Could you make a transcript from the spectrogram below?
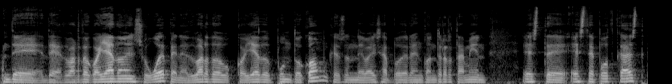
de, Eduardo Collado en su web, en eduardocollado.com, que es donde vais a poder encontrar también este, este podcast,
